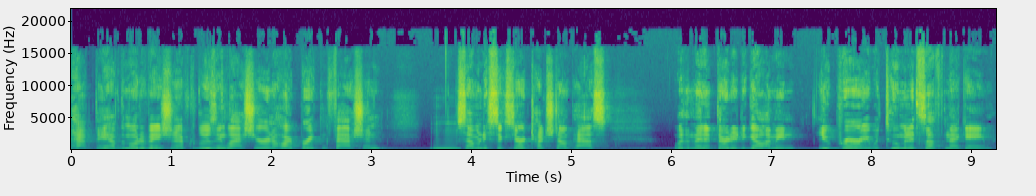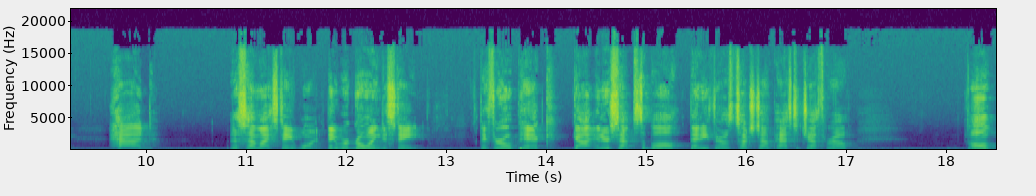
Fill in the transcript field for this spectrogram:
have they have the motivation after losing last year in a heartbreaking fashion. Mm-hmm. 76 yard touchdown pass with a minute 30 to go. I mean, New Prairie with two minutes left in that game had the semi state won. They were going to state. They throw a pick, got intercepts the ball, then he throws a touchdown pass to Jethro. Mm-hmm. All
